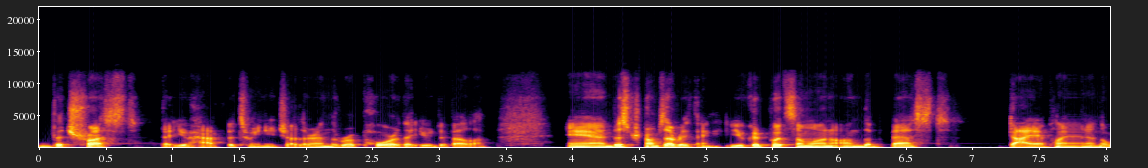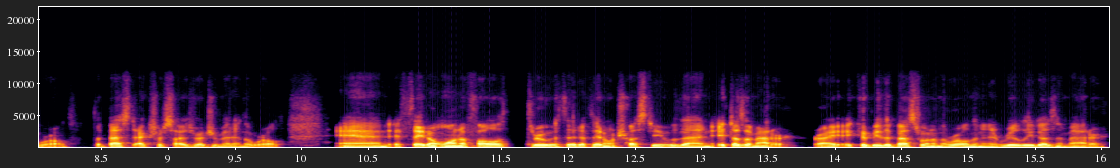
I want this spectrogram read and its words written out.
the trust that you have between each other and the rapport that you develop. And this trumps everything. You could put someone on the best diet plan in the world, the best exercise regimen in the world. And if they don't want to follow through with it, if they don't trust you, then it doesn't matter, right? It could be the best one in the world and it really doesn't matter.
